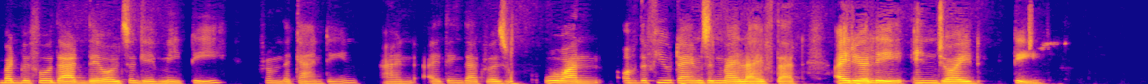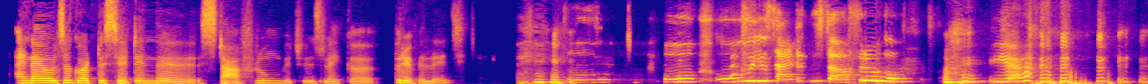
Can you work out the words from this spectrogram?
But before that, they also gave me tea from the canteen, and I think that was one of the few times in my life that I really enjoyed tea and i also got to sit in the staff room which was like a privilege. Oh, oh, oh, you sat in the staff room. yeah.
